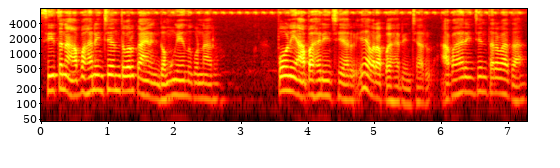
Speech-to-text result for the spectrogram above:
సీతను అపహరించేంత వరకు ఆయన గమ్ముగా ఎందుకున్నారు? పోనీ అపహరించారు ఎవరు అపహరించారు? అపహరించిన తర్వాత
